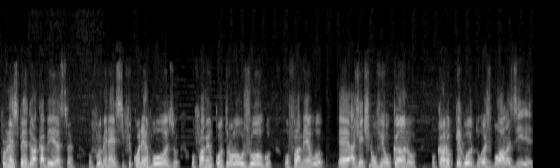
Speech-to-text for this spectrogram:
O Fluminense perdeu a cabeça, o Fluminense ficou nervoso, o Flamengo controlou o jogo, o Flamengo. É, a gente não viu o Cano o Cano pegou duas bolas e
